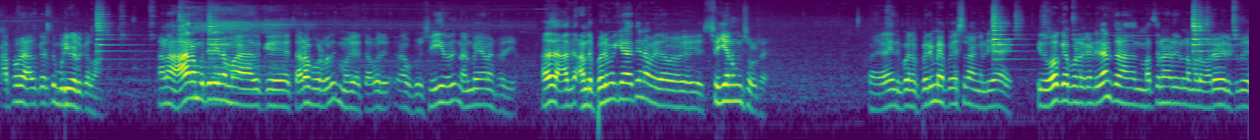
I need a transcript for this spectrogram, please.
அப்புறம் அதுக்கடுத்து முடிவு எடுக்கலாம் ஆனால் ஆரம்பத்திலே நம்ம அதுக்கு தடை போடுறது தவறு. அவங்க செய்கிறது நன்மையான காரியம். அது அது அந்த பெருமைக்காகத்தையும் நம்ம இதை செய்யணும்னு சொல்கிறேன் இப்போ இந்த பெ- பெருமையாக பேசுகிறாங்க இல்லையா? இது ஓகே பண்ண தான் மற்ற நாடுகள் நம்மளை வரவேற்குது.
